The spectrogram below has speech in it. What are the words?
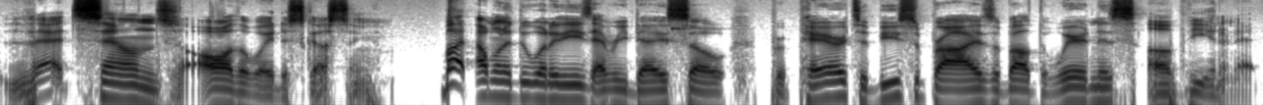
that sounds all the way disgusting. But I want to do one of these every day, so prepare to be surprised about the weirdness of the internet.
